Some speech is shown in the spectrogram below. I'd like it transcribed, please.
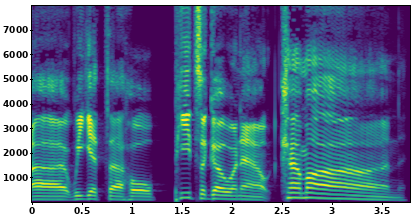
uh, we get the whole pizza going out. Come on.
